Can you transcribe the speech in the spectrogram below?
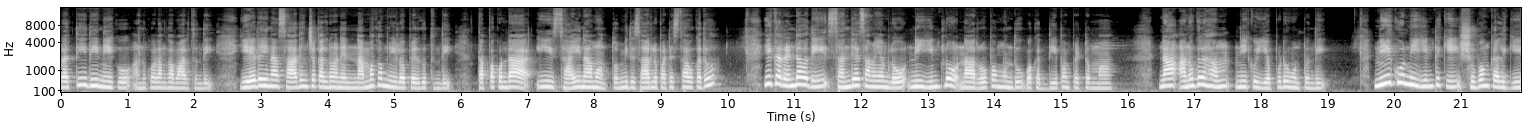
ప్రతిదీ నీకు అనుకూలంగా మారుతుంది. ఏదైనా సాధించగలను అనే నమ్మకం నీలో పెరుగుతుంది. తప్పకుండా ఈ సాయినామం తొమ్మిది సార్లు పఠిస్తావు కదూ? ఇక రెండవది సంధ్య సమయంలో నీ ఇంట్లో నా రూపం ముందు ఒక దీపం పెట్టుమ్మా. నా అనుగ్రహం నీకు ఎప్పుడూ ఉంటుంది. నీకు నీ ఇంటికి శుభం కలిగి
